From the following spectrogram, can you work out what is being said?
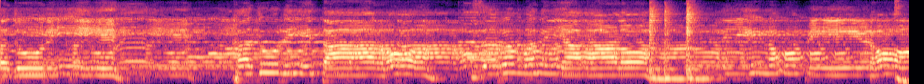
ખજૂરી ખજૂરી તારો ઝરમરિયાળો લીલો પીળો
